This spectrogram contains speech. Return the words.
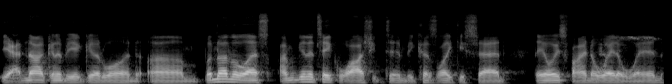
yeah, not going to be a good one. Um, but nonetheless, I'm going to take Washington because, like you said, they always find a way to win.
